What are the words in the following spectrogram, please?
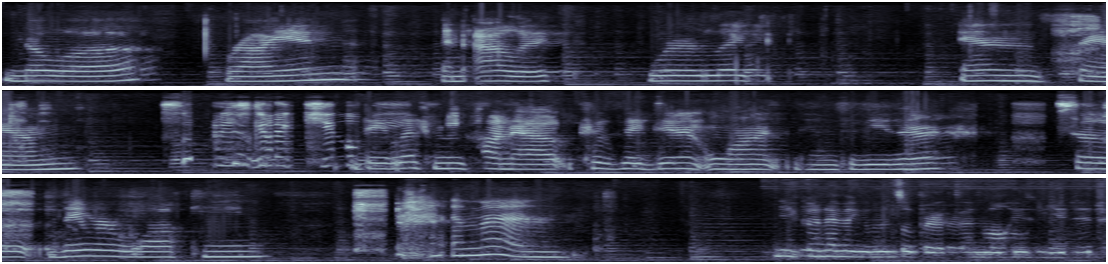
Noah, Ryan, and Alec were like, and Sam. Somebody's gonna kill They left Nikon out because they didn't want him to be there. So they were walking, and then Nikon having a mental breakdown while he's muted.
